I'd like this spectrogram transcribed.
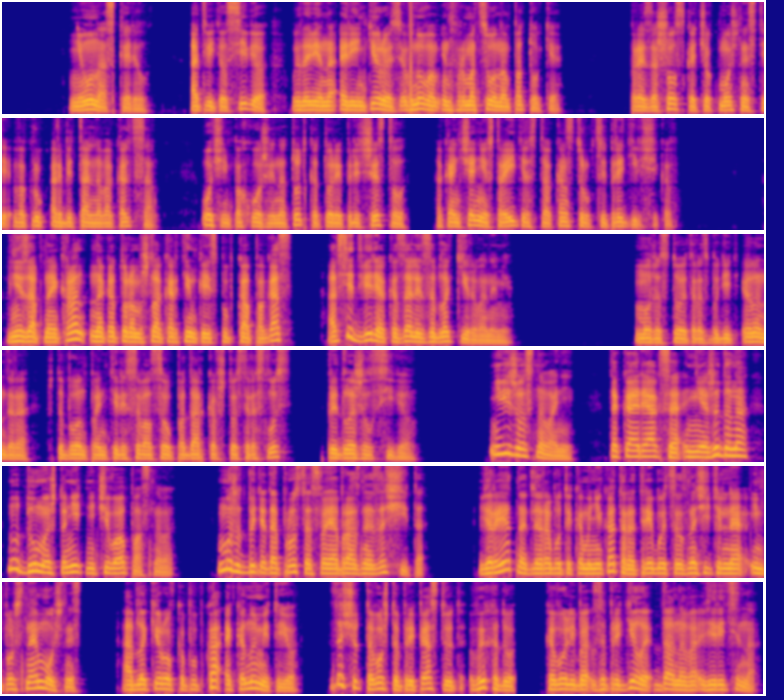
«Не у нас, Кэрил. — ответил Сивио, мгновенно ориентируясь в новом информационном потоке. Произошел скачок мощности вокруг орбитального кольца, очень похожий на тот, который предшествовал окончанию строительства конструкций предельщиков. Внезапно экран, на котором шла картинка из пупка, погас, а все двери оказались заблокированными. «Может, стоит разбудить Эллендера, чтобы он поинтересовался у подарков, что стряслось?» – предложил Сивио. «Не вижу оснований. Такая реакция неожиданна, но думаю, что нет ничего опасного. Может быть, это просто своеобразная защита. Вероятно, для работы коммуникатора требуется значительная импульсная мощность, а блокировка пупка экономит ее за счет того, что препятствует выходу кого-либо за пределы данного веретена.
